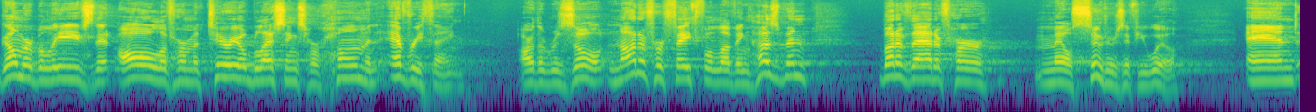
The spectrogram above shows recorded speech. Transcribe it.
Gomer believes that all of her material blessings, her home, and everything are the result not of her faithful, loving husband, but of that of her male suitors, if you will. And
